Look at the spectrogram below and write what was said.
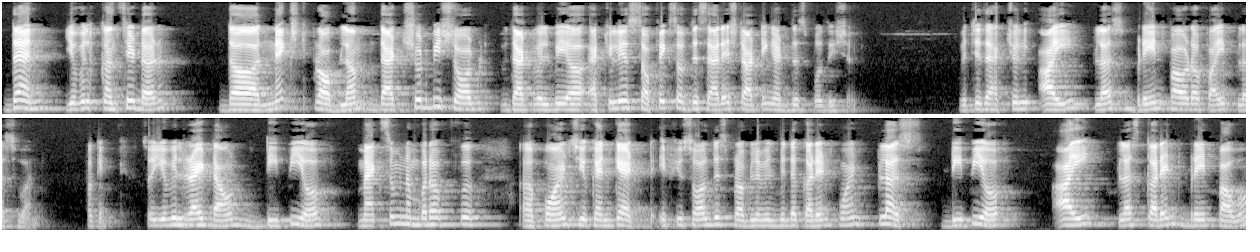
then you will consider the next problem that should be solved that will be a, actually a suffix of this array starting at this position which is actually i plus brain power of i plus 1 okay. So you will write down dp of maximum number of uh, points you can get. If you solve this problem will be the current point plus dp of i plus current brain power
